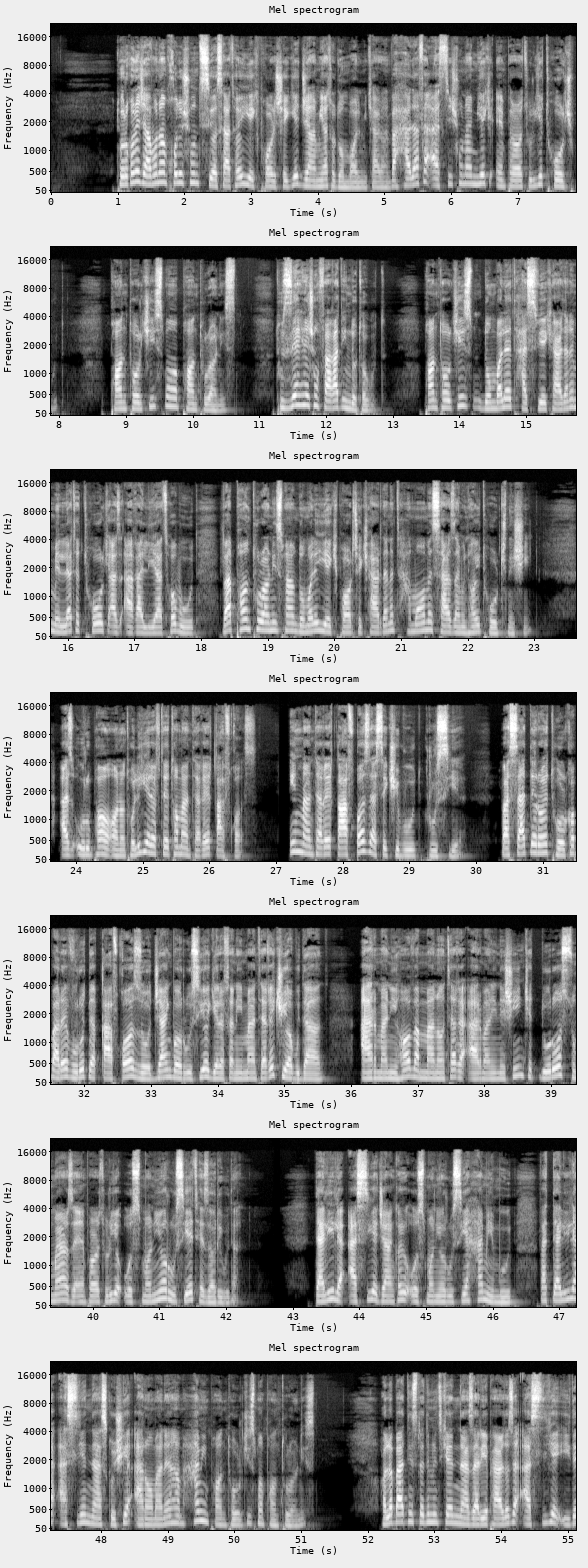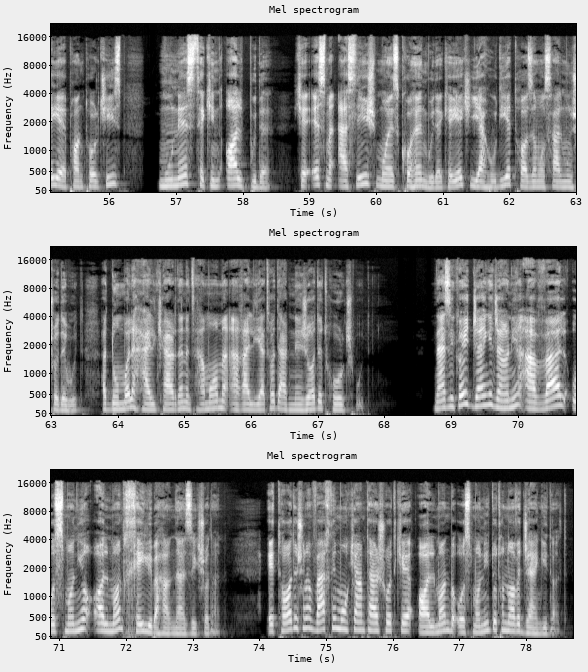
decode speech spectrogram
ترکان جوان هم خودشون سیاست های یک پارچگی جمعیت رو دنبال می‌کردن و هدف اصلیشون هم یک امپراتوری ترک بود پانتورکیسم و پانتورانیسم. تو ذهنشون فقط این دوتا بود. پانتورکیسم دنبال تصفیه کردن ملت ترک از اقلیت ها بود و پانتورانیسم هم دنبال یک پارچه کردن تمام سرزمین های ترک نشین از اروپا و آناتولی گرفته تا منطقه قفقاز. این منطقه قفقاز دست کی بود؟ روسیه. و صد راه ترکا برای ورود به قفقاز و جنگ با روسیه گرفتن این منطقه کیا بودند ارمنی ها و مناطق ارمنی نشین که درست تو مرز امپراتوری عثمانی و روسیه تزاری بودند دلیل اصلی جنگ های عثمانی و روسیه همین بود و دلیل اصلی نسل‌کشی ارامنه هم همین پانتورکیسم و پانتورانیسم. حالا بد نیست بدونید که نظریه پرداز اصلی ایده پانتورکیسم مونس تکین آلپ بوده. که اسم اصلیش موئیز کوهن بوده که یک یهودی تازه مسلمون شده بود و دنبال حل کردن تمام اقلیت ها در نژاد ترک بود. نزدیکای جنگ جهانی اول عثمانی و آلمان خیلی به هم نزدیک شدن. اتحادشون هم وقتی محکمتر شد که آلمان به عثمانی دو تا ناو جنگی داد.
